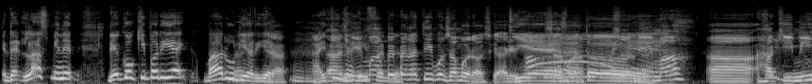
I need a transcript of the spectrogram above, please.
at that last minute dia goalkeeper react baru dia react. Yeah. Ha, itu Ah, yang Neymar penalty pun sama dah sikit hari. Yes, sama. betul. So Yeah. Neymar, uh, Hakimi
